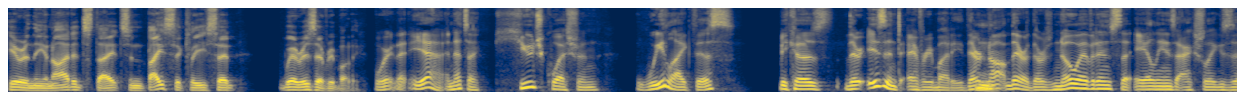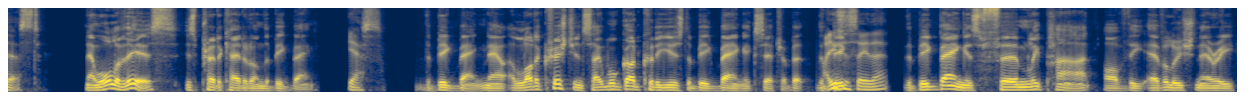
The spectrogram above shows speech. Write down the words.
here in the United States. And basically, he said, Where is everybody? Where, yeah, and that's a huge question. We like this because there isn't everybody. They're Hmm. not there. There's no evidence that aliens actually exist. Now, all of this is predicated on the Big Bang. Yes, the Big Bang. Now, a lot of Christians say, well, God could have used the Big Bang, etc. But the I big, used to say that. the Big Bang is firmly part of the evolutionary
